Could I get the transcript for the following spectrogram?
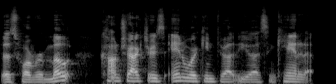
those who are remote, contractors, and working throughout the U.S. and Canada.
